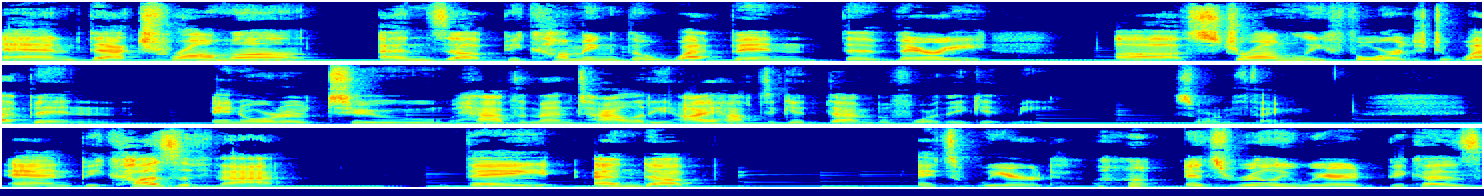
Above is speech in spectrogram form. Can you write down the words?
and that trauma ends up becoming the weapon, the very a strongly forged weapon in order to have the mentality I have to get them before they get me, sort of thing. And because of that, they end up. It's weird. it's really weird because,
